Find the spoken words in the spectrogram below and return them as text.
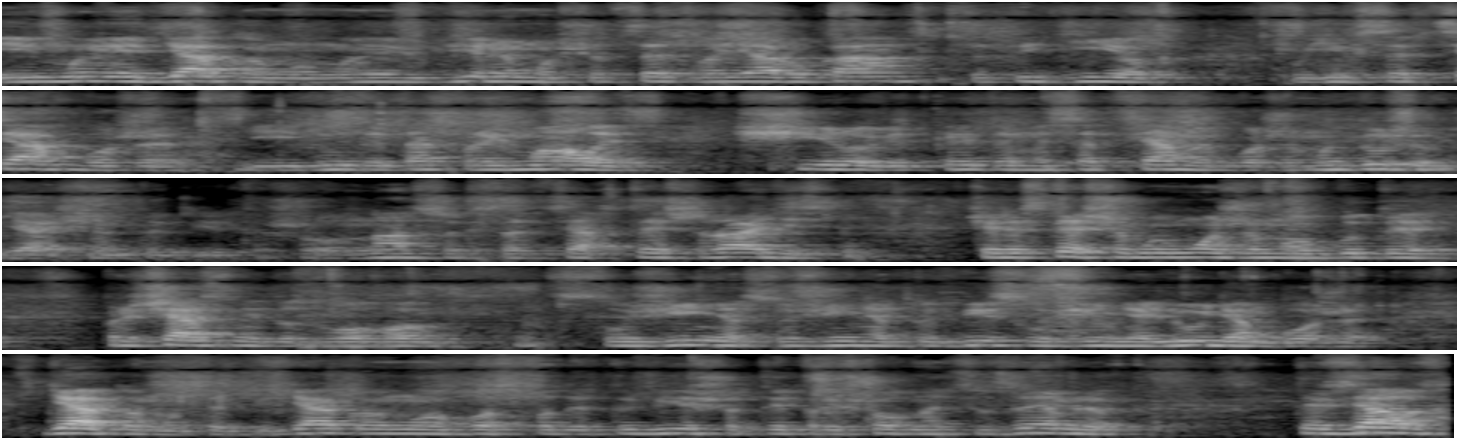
і ми дякуємо. Ми віримо, що це Твоя рука, це ти діяв у їх серцях, Боже. І люди так приймали щиро відкритими серцями, Боже. Ми дуже вдячні тобі, що в наших серцях теж радість через те, що ми можемо бути причасні до Твого служіння, служіння Тобі, служіння людям, Боже. Дякуємо Тобі, дякуємо, Господи, Тобі, що Ти прийшов на цю землю. Ти взяв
